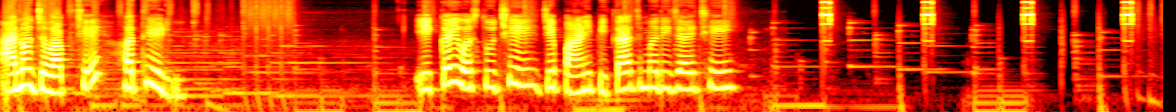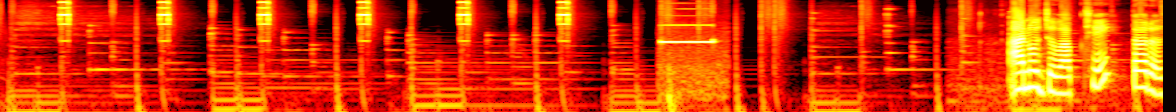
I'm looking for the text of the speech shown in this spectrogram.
આનો જવાબ છે હથેળી. એ કઈ વસ્તુ છે જે પાણી પીતા જ મરી જાય છે? આનો જવાબ છે તરસ.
